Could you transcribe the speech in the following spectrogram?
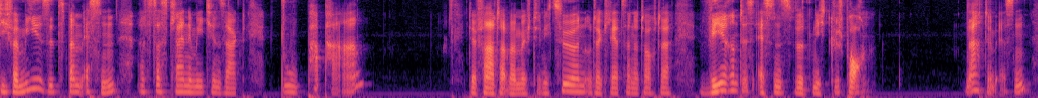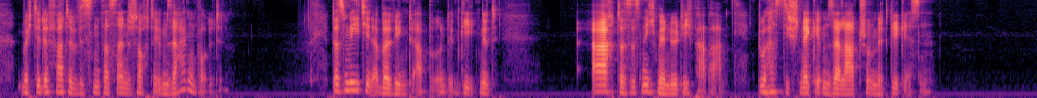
Die Familie sitzt beim Essen, als das kleine Mädchen sagt, du Papa? Der Vater aber möchte nichts hören und erklärt seiner Tochter, während des Essens wird nicht gesprochen. Nach dem Essen möchte der Vater wissen, was seine Tochter ihm sagen wollte. Das Mädchen aber winkt ab und entgegnet, Ach, das ist nicht mehr nötig, Papa. Du hast die Schnecke im Salat schon mitgegessen.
